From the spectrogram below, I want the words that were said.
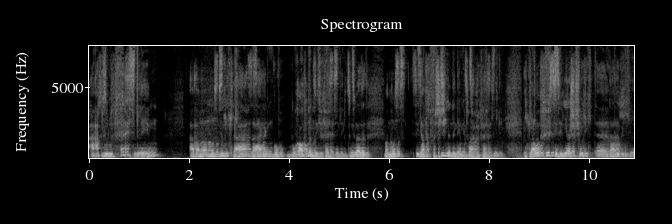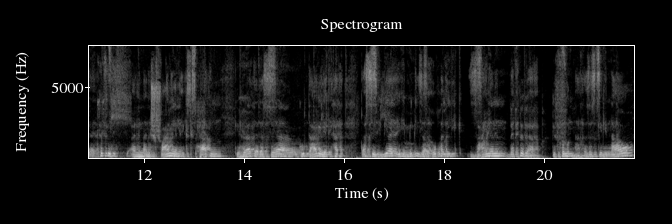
absolut festlegen, aber man muss nicht klar sagen, wo, worauf man sich festlegt, beziehungsweise man muss sich auf verschiedene Dinge im Zweifel festlegen. Ich glaube, für Sevilla spricht, äh, da habe ich äh, kürzlich einen, einen Spanien-Experten gehört, der das sehr gut dargelegt hat, dass Sevilla eben mit dieser Europa League seinen Wettbewerb gefunden hat. Das ist genau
